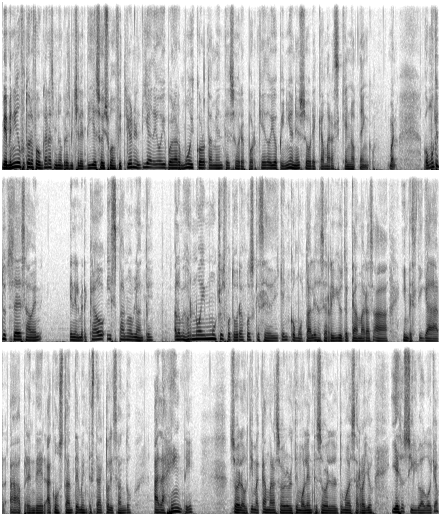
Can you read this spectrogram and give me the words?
Bienvenido Fotógrafo con Ganas, mi nombre es Michelle Díez, soy su anfitrión. El día de hoy voy a hablar muy cortamente sobre por qué doy opiniones sobre cámaras que no tengo. Bueno, como muchos de ustedes saben, en el mercado hispanohablante a lo mejor no hay muchos fotógrafos que se dediquen como tales a hacer reviews de cámaras, a investigar, a aprender, a constantemente estar actualizando a la gente sobre la última cámara, sobre el último lente, sobre el último desarrollo. Y eso sí lo hago yo.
